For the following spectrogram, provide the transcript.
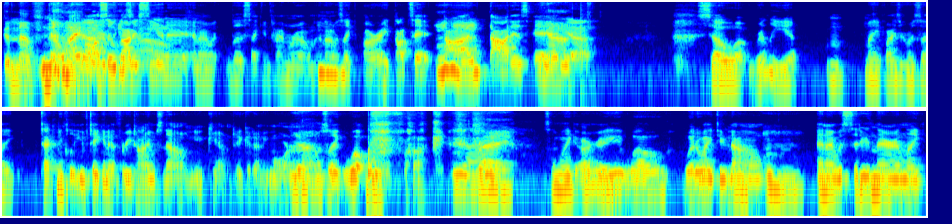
good enough. No, I Yeah. also got a C Peace C in it, and I the second time around, and I was like, all right, that's it. Mhm. That that is it. Yeah. yeah. So really, m- my advisor was like, technically, you've taken it three times now, and you can't take it anymore. Yeah. I was like, well, fuck. Yeah. Right. So I'm like, all right, well, what do I do now? Mm-hmm. and I was sitting there and like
